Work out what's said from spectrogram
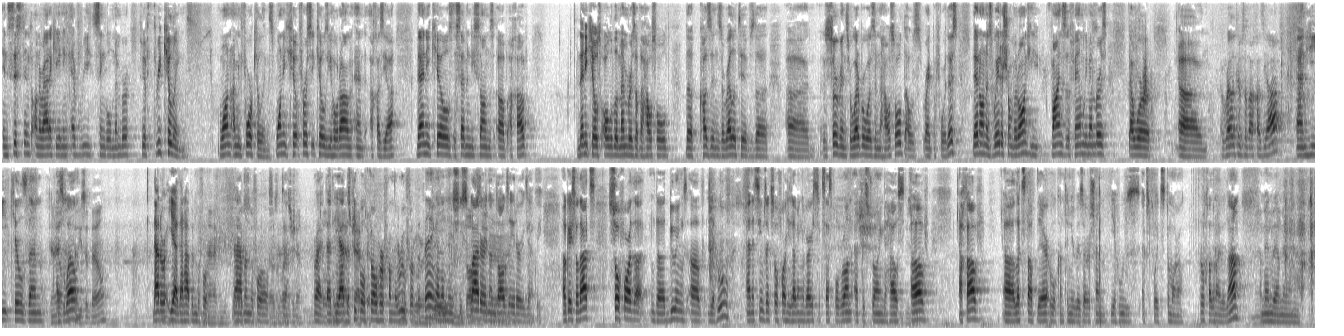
insistent on eradicating every single member. So we have three killings. One, I mean, four killings. One, he kill, first he kills Yehoram and Achaziah. Then he kills the 70 sons of Achav. And then he kills all of the members of the household, the cousins, the relatives, the uh, servants, or whatever was in the household. That was right before this. Then on his way to Shomeron, he finds the family members that were uh, relatives of Achaziah, and he kills them Didn't as well. Isabel? That or, yeah, that happened before. That happened before That happened also. before That also. last Exactly. Right. That he had the people chapter. throw her from the And roof of the thing, and then and she the splattered, and then dogs ate her. Exactly. Okay, so that's so far the the doings of Yehu, and it seems like so far he's having a very successful run at destroying the house of Achav. Uh, let's stop there. We'll continue with Hashem Yehu's exploits tomorrow. Amen. ve'amen.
